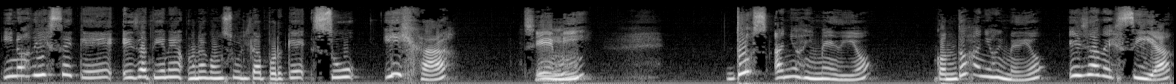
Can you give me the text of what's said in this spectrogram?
y nos dice que ella tiene una consulta porque su hija, Emi, dos años y medio, con dos años y medio, ella decía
